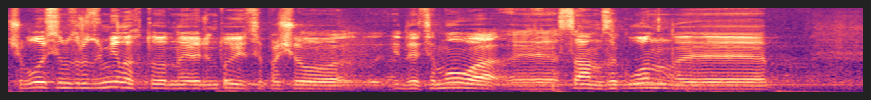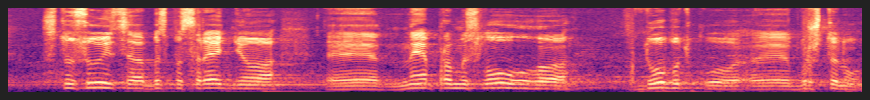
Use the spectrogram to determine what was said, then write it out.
Щоб було всім зрозуміло, хто не орієнтується, про що йдеться мова, е, сам закон е, стосується безпосередньо е, непромислового добутку е, бурштину.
